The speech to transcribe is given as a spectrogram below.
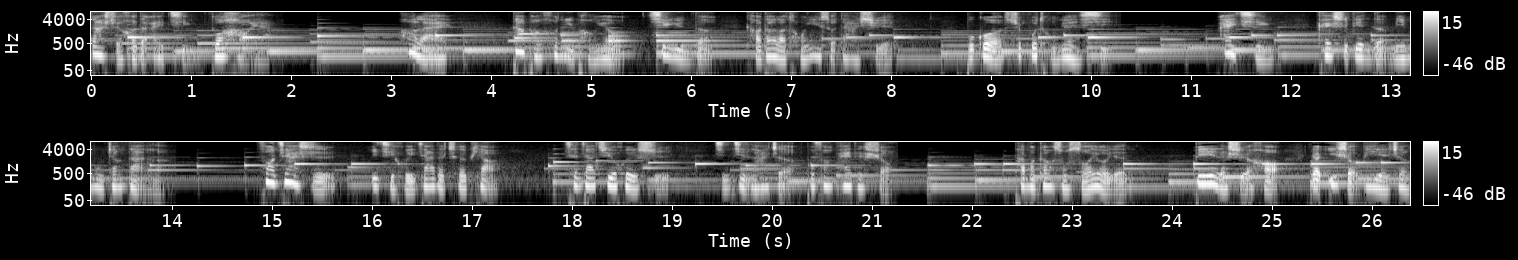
那时候的爱情多好呀！后来，大鹏和女朋友幸运的考到了同一所大学，不过是不同院系。爱情开始变得明目张胆了。放假时一起回家的车票，参加聚会时紧紧拉着不放开的手。他们告诉所有人，毕业的时候要一手毕业证，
